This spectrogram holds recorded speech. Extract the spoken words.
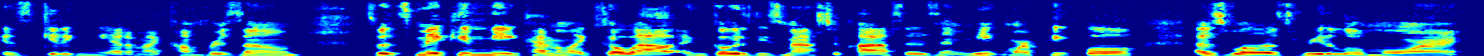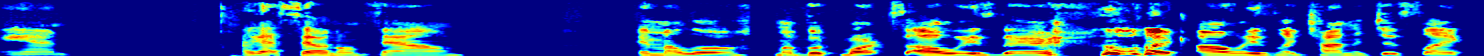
is getting me out of my comfort zone. So it's making me kind of like go out and go to these master classes and meet more people as well as read a little more. And I got sound on sound in my little, my bookmarks always there, like always like trying to just like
